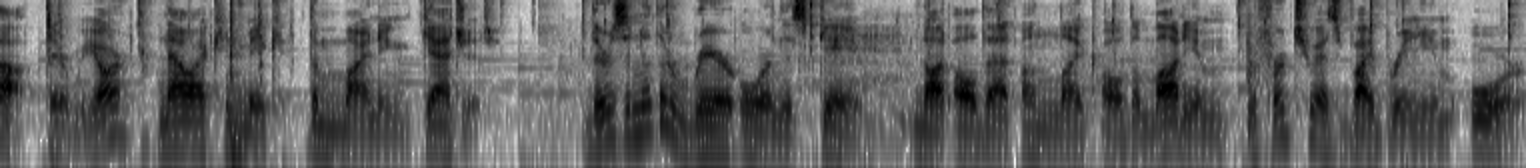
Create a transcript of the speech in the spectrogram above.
ah, there we are, now I can make the Mining Gadget. There's another rare ore in this game, not all that unlike Allthemodium, referred to as Vibranium ore.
